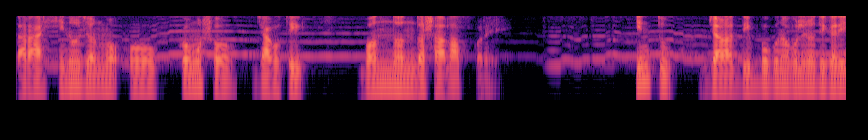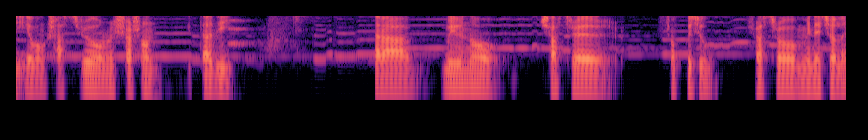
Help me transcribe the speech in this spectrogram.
তারা হীন জন্ম ও ক্রমশ জাগতিক বন্ধন দশা লাভ করে। কিন্তু যারা দিব্য গুণাবলীর অধিকারী এবং শাস্ত্রীয় অনুশাসন ইত্যাদি, তারা বিভিন্ন শাস্ত্রের সবকিছু শাস্ত্র মেনে চলে।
